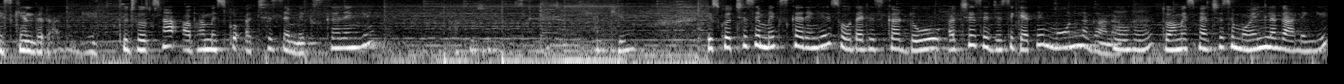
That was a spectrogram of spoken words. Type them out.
इसके अंदर डालेंगे तो ज्योत्सना अब हम इसको अच्छे से मिक्स करेंगे। थैंक यू इसको अच्छे से मिक्स करेंगे सो so दैट इसका डो अच्छे से जैसे कहते हैं मोन लगाना। तो हम इसमें अच्छे से मोइन लगा लेंगे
